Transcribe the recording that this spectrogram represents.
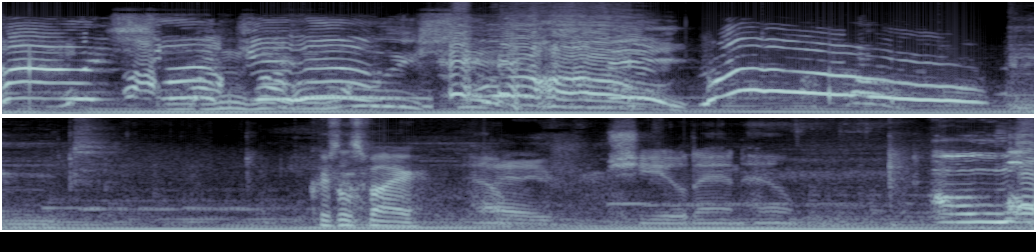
Holy shit! Holy shit! Crystal Spire. Helm, shield, and helm. Oh, my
